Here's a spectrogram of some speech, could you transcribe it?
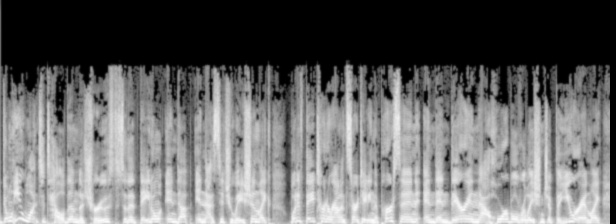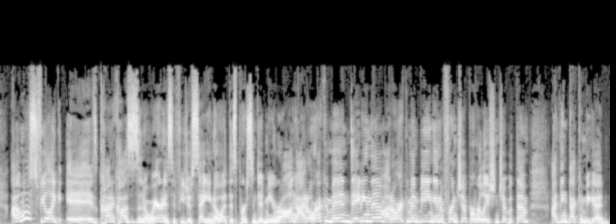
Don't you want to tell them the truth so that they don't end up in that situation? Like, what if they turn around and start dating the person and then they're in that horrible relationship that you were in? Like, I almost feel like it, it kind of causes an awareness if you just say, you know what, this person did me wrong. I don't recommend dating them. I don't recommend being in a friendship or relationship with them. I think that can be good.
